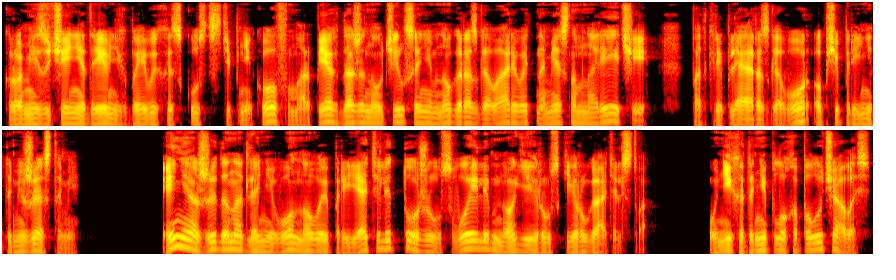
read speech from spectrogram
Кроме изучения древних боевых искусств степняков, Морпех даже научился немного разговаривать на местном наречии, подкрепляя разговор общепринятыми жестами. И неожиданно для него новые приятели тоже усвоили многие русские ругательства. У них это неплохо получалось,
